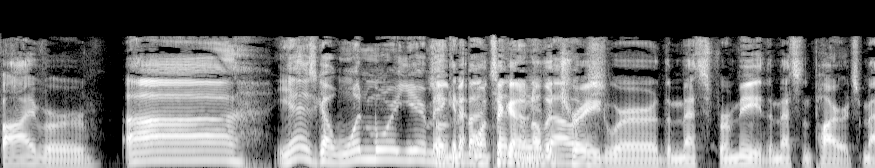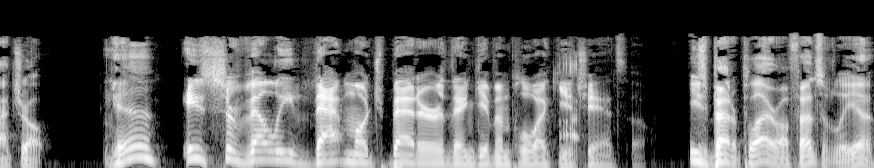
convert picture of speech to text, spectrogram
five or. Uh, yeah, he's got one more year, so making about once $10 again million another trade where the Mets for me the Mets and Pirates match up. Yeah, Is Cervelli that much better than giving Plawecki a chance, though? he's a better player offensively. Yeah,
